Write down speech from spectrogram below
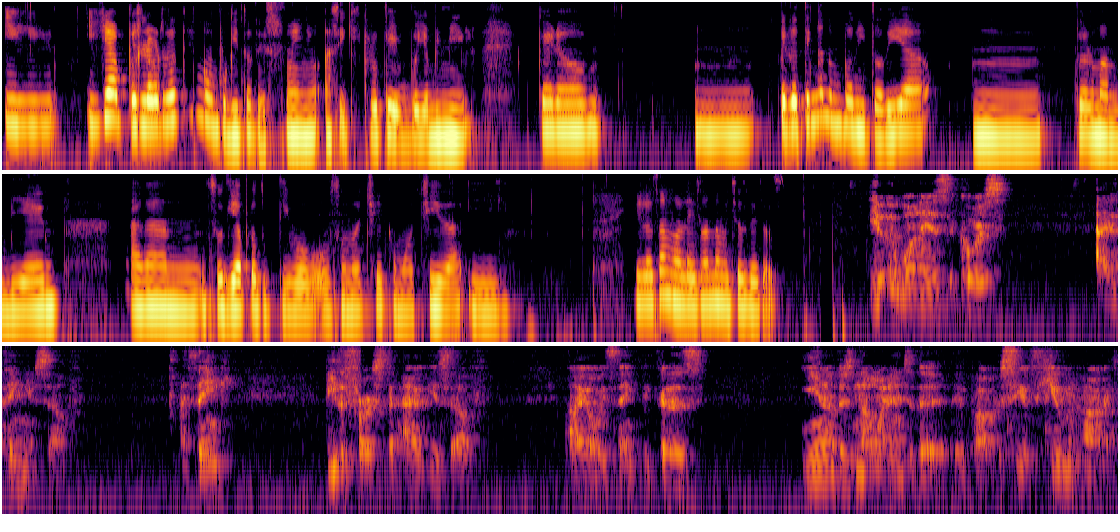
Y, y ya, pues la verdad tengo un poquito de sueño, así que creo que voy a mimir. Pero, mm, pero tengan un bonito día, mm, duerman bien, hagan su día productivo o su noche como chida y, y los amo, les mando muchos besos. The other one is, of course, outing yourself. I think be the first to out yourself. I always think because you know, there's no end to the hypocrisy of the human heart.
